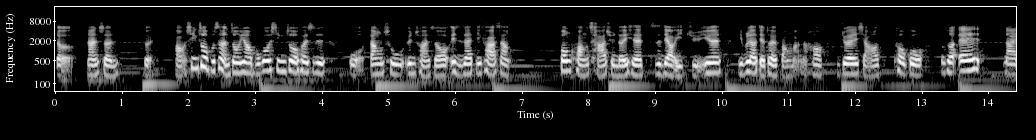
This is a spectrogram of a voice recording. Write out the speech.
的男生。对，好，星座不是很重要，不过星座会是我当初晕船的时候一直在 D 卡上。疯狂查询的一些资料依据，因为你不了解对方嘛，然后你就会想要透过我说，哎，哪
